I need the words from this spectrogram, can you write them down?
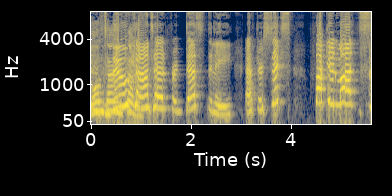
Long time New coming. content for Destiny after six fucking months.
